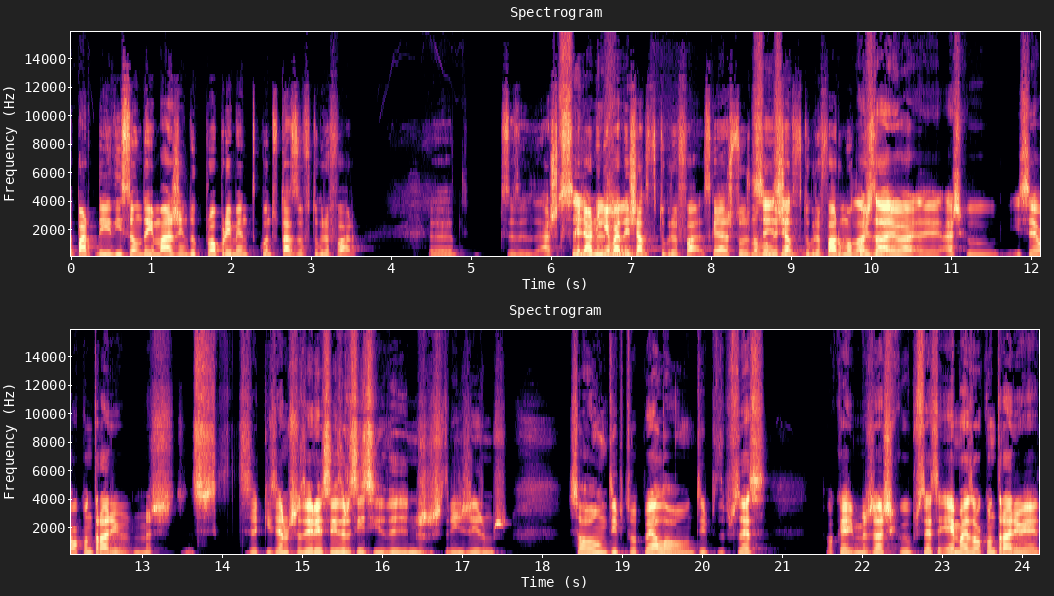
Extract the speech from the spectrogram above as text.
a parte da edição da imagem, do que propriamente quando estás a fotografar. Uh, Acho que se calhar ninguém vai deixar de fotografar, se calhar as pessoas não sim, vão deixar sim. de fotografar uma Lá coisa. Está, eu, acho que isso é ao contrário, mas se, se quisermos fazer esse exercício de nos restringirmos só a um tipo de papel ou a um tipo de processo, ok, mas acho que o processo é mais ao contrário, é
